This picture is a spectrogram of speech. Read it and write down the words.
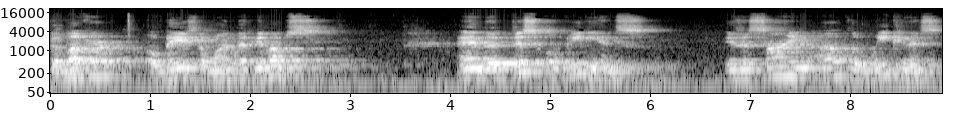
the lover obeys the one that he loves. And the disobedience is a sign of the weakness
